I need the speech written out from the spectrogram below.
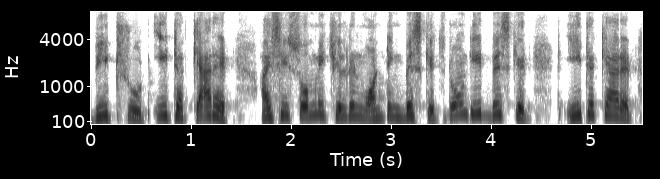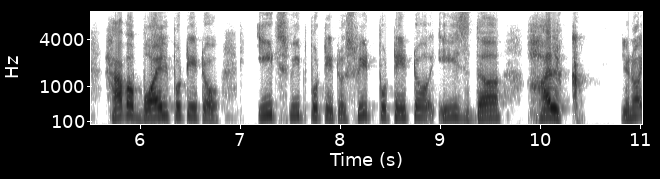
beetroot, eat a carrot. I see so many children wanting biscuits. Don't eat biscuit. Eat a carrot. Have a boiled potato. Eat sweet potato. Sweet potato is the Hulk you know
